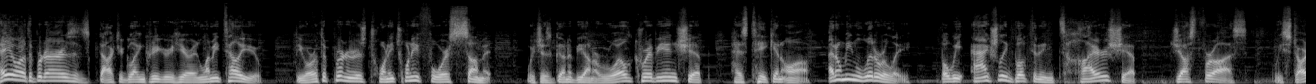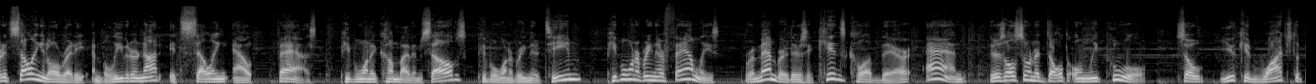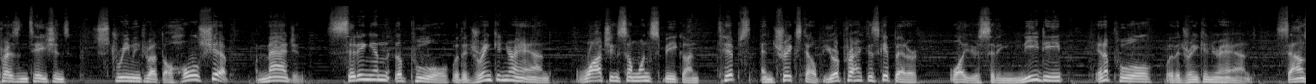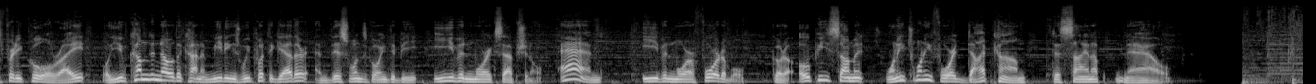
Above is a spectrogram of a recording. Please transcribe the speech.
Hey, orthopreneurs, it's Dr. Glenn Krieger here, and let me tell you, the Orthopreneurs 2024 Summit, which is going to be on a Royal Caribbean ship, has taken off. I don't mean literally, but we actually booked an entire ship just for us. We started selling it already, and believe it or not, it's selling out fast. People want to come by themselves, people want to bring their team, people want to bring their families. Remember, there's a kids club there, and there's also an adult only pool. So you can watch the presentations streaming throughout the whole ship. Imagine sitting in the pool with a drink in your hand, watching someone speak on tips and tricks to help your practice get better while you're sitting knee deep in a pool with a drink in your hand. Sounds pretty cool, right? Well, you've come to know the kind of meetings we put together, and this one's going to be even more exceptional and even more affordable. Go to opsummit2024.com to sign up now.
